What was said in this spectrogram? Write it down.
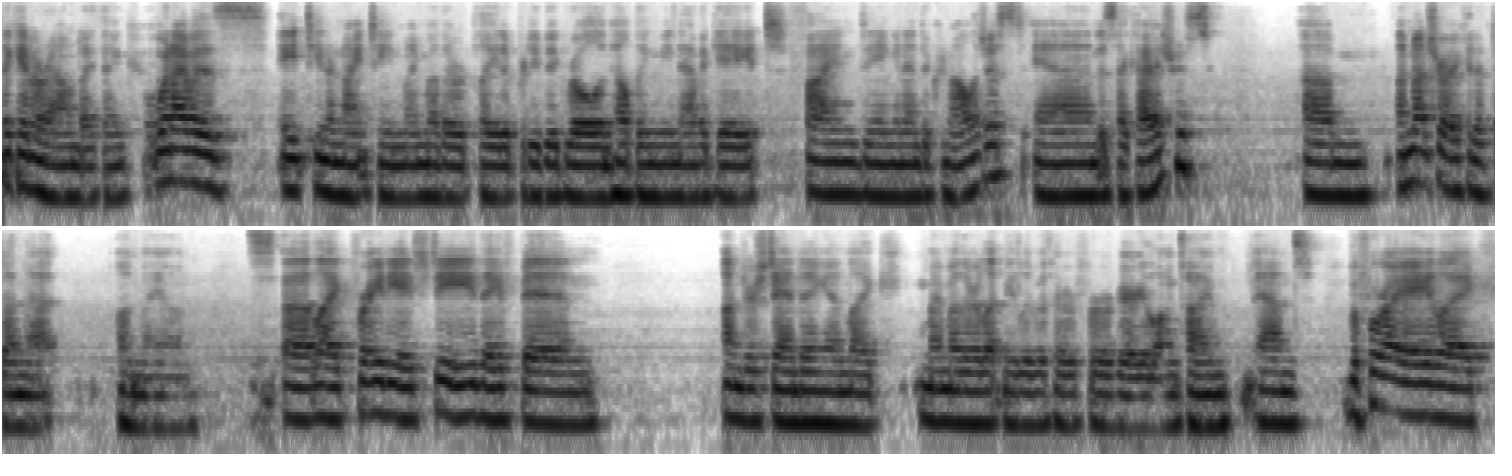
they came around. I think when I was 18 or 19, my mother played a pretty big role in helping me navigate finding an endocrinologist and a psychiatrist. Um, I'm not sure I could have done that on my own. Uh, like for ADHD, they've been understanding and like my mother let me live with her for a very long time. And before I like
